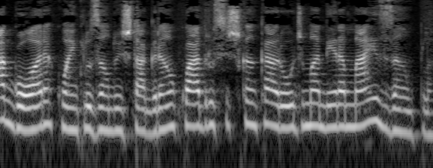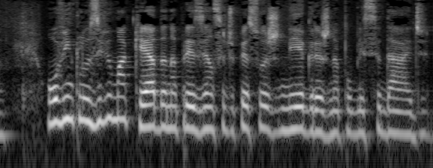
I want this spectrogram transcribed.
Agora, com a inclusão do Instagram, o quadro se escancarou de maneira mais ampla. Houve inclusive uma queda na presença de pessoas negras na publicidade.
